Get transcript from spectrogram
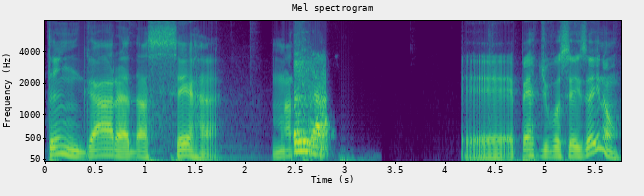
Tangara da Serra. Tangara. É, é perto de vocês aí, não?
